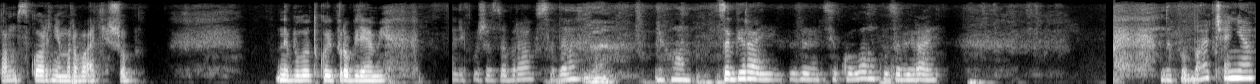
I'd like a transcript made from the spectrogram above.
там з корнем рвати, щоб не було такої проблеми. Олег уже забрався, да? Да. Забирай е, цю колонку, забирай. До побачення.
